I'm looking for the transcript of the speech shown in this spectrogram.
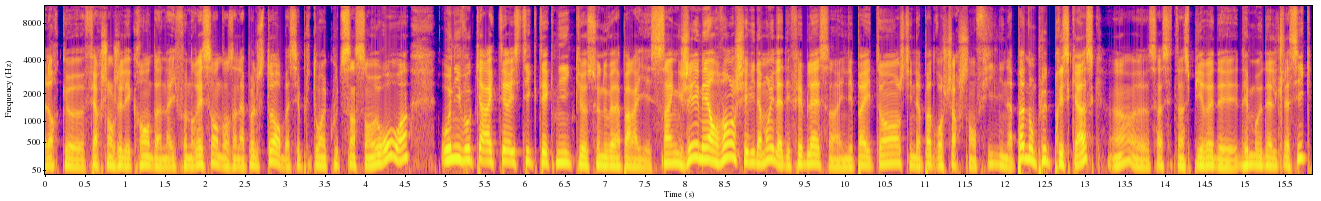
alors que faire changer l'écran d'un iPhone récent dans un Apple Store, bah, c'est plutôt un coût de 500 euros. Hein. Au niveau caractéristiques techniques, ce nouvel appareil est 5G, mais en revanche, évidemment, il a des faiblesses. Hein. Il n'est pas étanche, il n'a pas de recharge sans fil, il n'a pas non plus de prise casque. Hein. ça, c'est inspiré des, modèles classiques.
